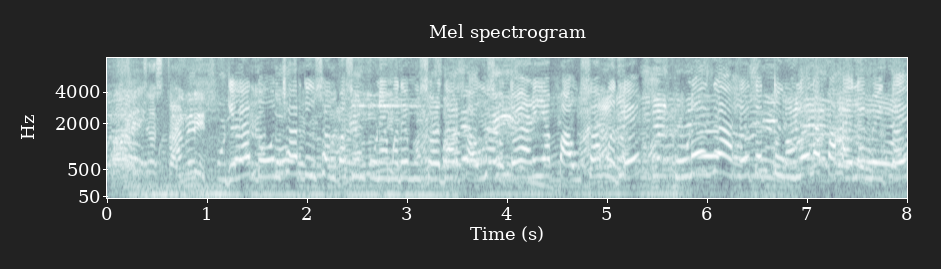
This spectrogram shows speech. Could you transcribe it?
गेल्या दोन चार दिवसांपासून पुण्यामध्ये मुसळधार पाऊस होतोय आणि या पावसामध्ये पुणे जे आहे ते तुंबलेलं पाहायला मिळत आहे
